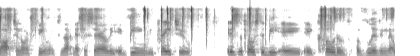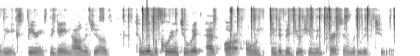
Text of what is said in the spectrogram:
thoughts and our feelings, not necessarily a being we pray to, it is supposed to be a, a code of, of living that we experience to gain knowledge of, to live according to it as our own individual human person would live to it.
